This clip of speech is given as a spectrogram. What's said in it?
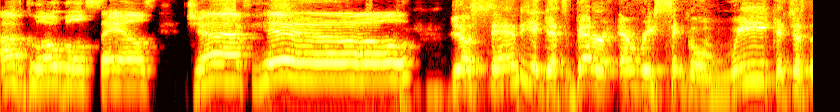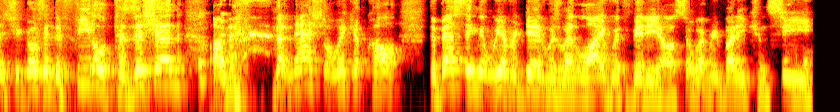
of global sales jeff hill you know, Sandy, it gets better every single week. It's just that she goes into fetal position on the, the, national wake up call. The best thing that we ever did was went live with video so everybody can see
